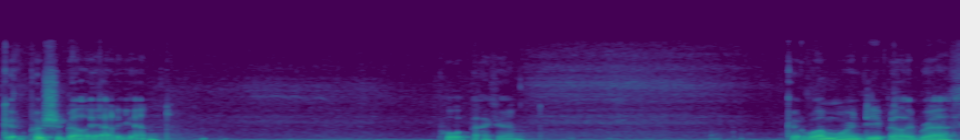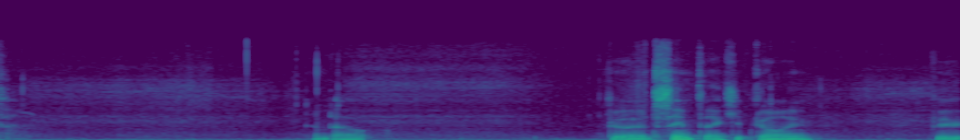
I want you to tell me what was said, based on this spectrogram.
Good. Push your belly out again. Pull it back in. Good. One more deep belly breath. And out. Good. Same thing. Keep going. There you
